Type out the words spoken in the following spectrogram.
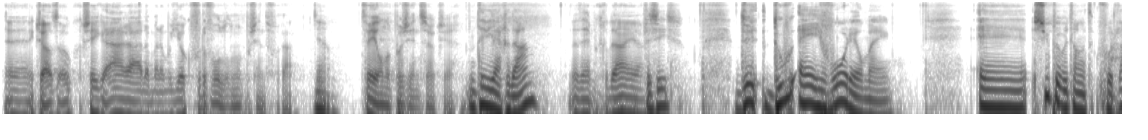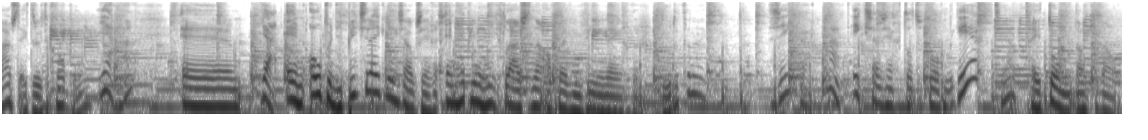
En ik zou het ook zeker aanraden, maar dan moet je ook voor de volle 100% voor gaan. Ja. 200% zou ik zeggen. Dat heb jij gedaan. Dat heb ik gedaan, ja. Precies. De, doe er je voordeel mee. Eh, super bedankt voor het luisteren. Ik druk de knop in. Ja, Ehm, ja, en open die Pix-rekening zou ik zeggen. En heb je nog niet geluisterd naar aflevering 94? Doe dat dan even. zeker. Nou, ik zou zeggen tot de volgende keer. Ja. Hey Tom, dankjewel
